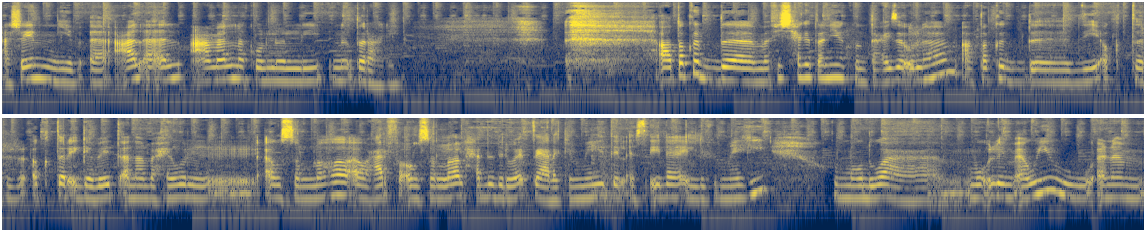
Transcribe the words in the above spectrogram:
عشان يبقى على الأقل عملنا كل اللي نقدر عليه. أعتقد مفيش حاجة تانية كنت عايزة أقولها. أعتقد دي أكتر أكتر إجابات أنا بحاول أوصل لها أو عارفة أوصل لها لحد دلوقتي على كمية الأسئلة اللي في دماغي. والموضوع مؤلم قوي وأنا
